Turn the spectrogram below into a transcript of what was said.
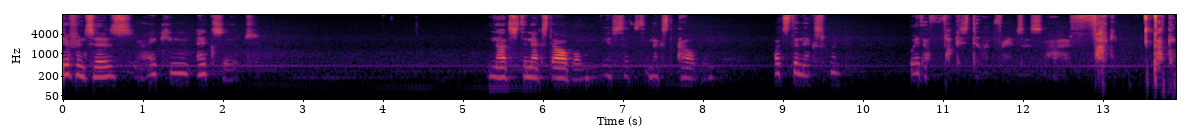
Difference is I can exit. And that's the next album. Yes, that's the next album. What's the next one? Where the fuck is Dillon Francis? I fucking, fucking.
